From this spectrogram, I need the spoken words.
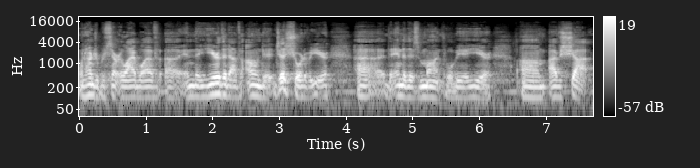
100% reliable. I've uh, in the year that I've owned it, just short of a year. Uh, the end of this month will be a year. Um, I've shot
